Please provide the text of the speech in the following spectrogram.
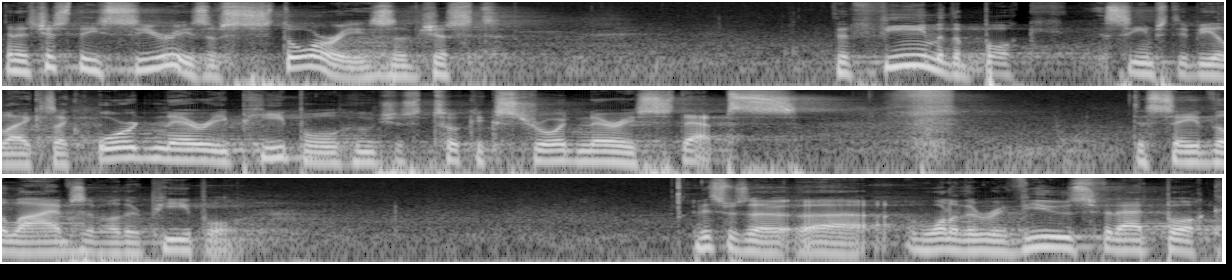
And it's just these series of stories of just the theme of the book seems to be like it's like ordinary people who just took extraordinary steps to save the lives of other people. This was a, uh, one of the reviews for that book.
